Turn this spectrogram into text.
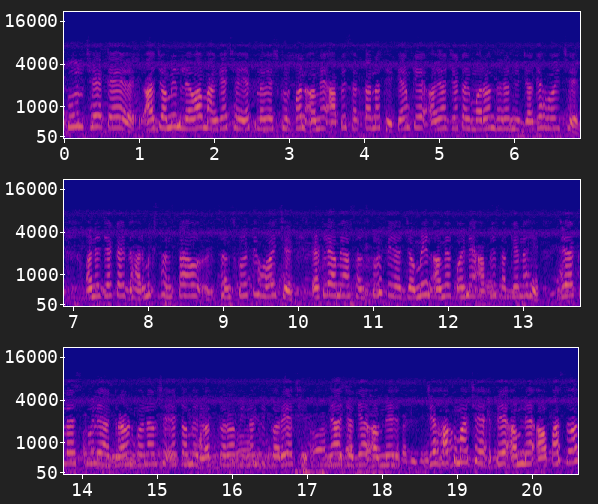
સ્કૂલ છે તે આ જમીન લેવા માંગે છે એકલવ્ય સ્કૂલ, પણ અમે આપી શકતા નથી. કેમ કે અહીંયા જે કઈ મરણ ધરણની જગ્યા હોય છે અને જે કઈ ધાર્મિક સંસ્થાઓ, સંસ્કૃતિ હોય છે, એટલે અમે આ સંસ્કૃતિ જમીન અમે કોઈને આપી શકીએ નહીં. જે એકલવ્ય સ્કૂલે આ ગ્રાઉન્ડ બનાવેલ છે, એ તમે રદ કરવા વિનંતી કરીએ છીએ. ને આ જગ્યા અમને જે હકમાં છે, તે અમને અપાશો,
